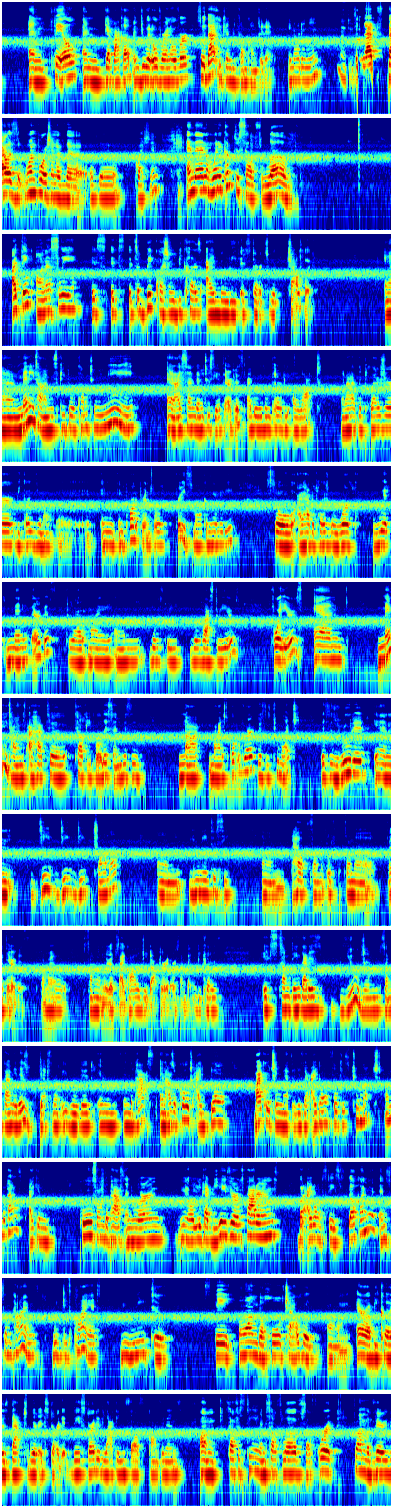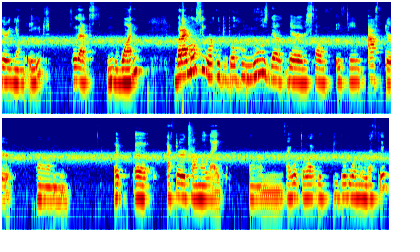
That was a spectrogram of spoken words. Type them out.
and fail and get back up and do it over and over so that you can become confident. You know what I mean? I do. So that's that was one portion of the of the question. And then when it comes to self-love, I think honestly, it's it's it's a big question because I believe it starts with childhood. And many times people come to me and I send them to see a therapist. I believe in therapy a lot. And I had the pleasure because, you know, in, in Port-au-Prince, we're a pretty small community. So I had the pleasure to work with many therapists throughout my um, those three those last three years, four years, and many times I had to tell people, listen, this is not my scope of work. This is too much. This is rooted in deep, deep, deep trauma. Um, you need to seek um, help from a from a, a therapist, from a someone with a psychology doctorate or something, because it's something that is huge and sometimes it is definitely rooted in in the past. And as a coach, I don't my coaching method is that I don't focus too much on the past. I can pull from the past and learn, you know, look at behaviors, patterns, but I don't stay stuck on it. And sometimes with these clients, you need to stay on the whole childhood um, era because that's where it started. They started lacking self confidence, um, self esteem, and self love, self worth from a very, very young age. So that's one. But I mostly work with people who lose their, their self esteem after um, a, uh, after trauma. Like um, I worked a lot with people who are molested,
